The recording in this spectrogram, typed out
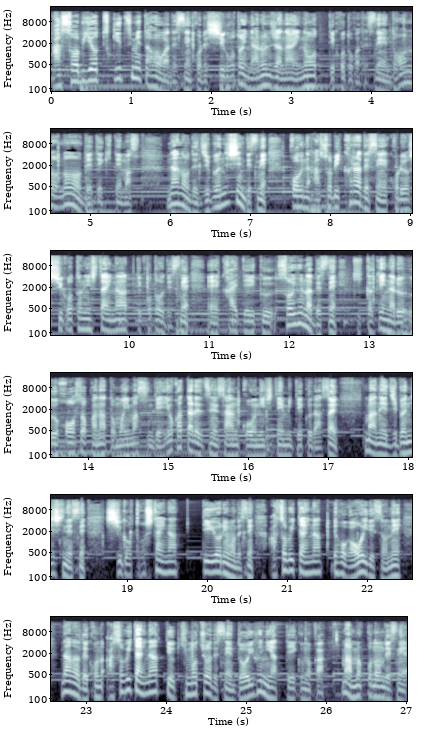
遊びを突き詰めた方がですね、これ仕事になるんじゃないのってことがですね、どんどんどんどん出てきてます。なので自分自身ですね、こういうの遊びからですね、これを仕事にしたいなってことをですね、えー、変えていく、そういう風なですね、きっかけになる放送かなと思いますんで、よかったらですね、参考にしてみてください。まあね、自分自身ですね、仕事をしたいなっていうよりもですね、遊びたいなって方が多いですよね。なので、この遊びたいなっていう気持ちをですね、どういう風にやっていくのか、まあ、このですね、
